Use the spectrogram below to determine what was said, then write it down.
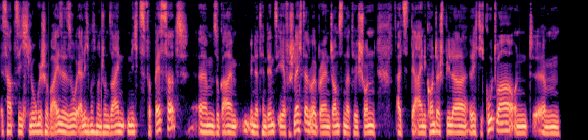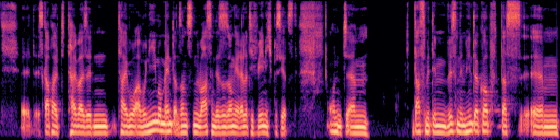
es hat sich logischerweise, so ehrlich muss man schon sein, nichts verbessert, ähm, sogar in der Tendenz eher verschlechtert, weil Brian Johnson natürlich schon als der eine Konterspieler richtig gut war und ähm, äh, es gab halt teilweise den Taiwo Avoni-Moment, ansonsten war es in der Saison ja relativ wenig bis jetzt. Und ähm, das mit dem Wissen im Hinterkopf, dass ähm,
